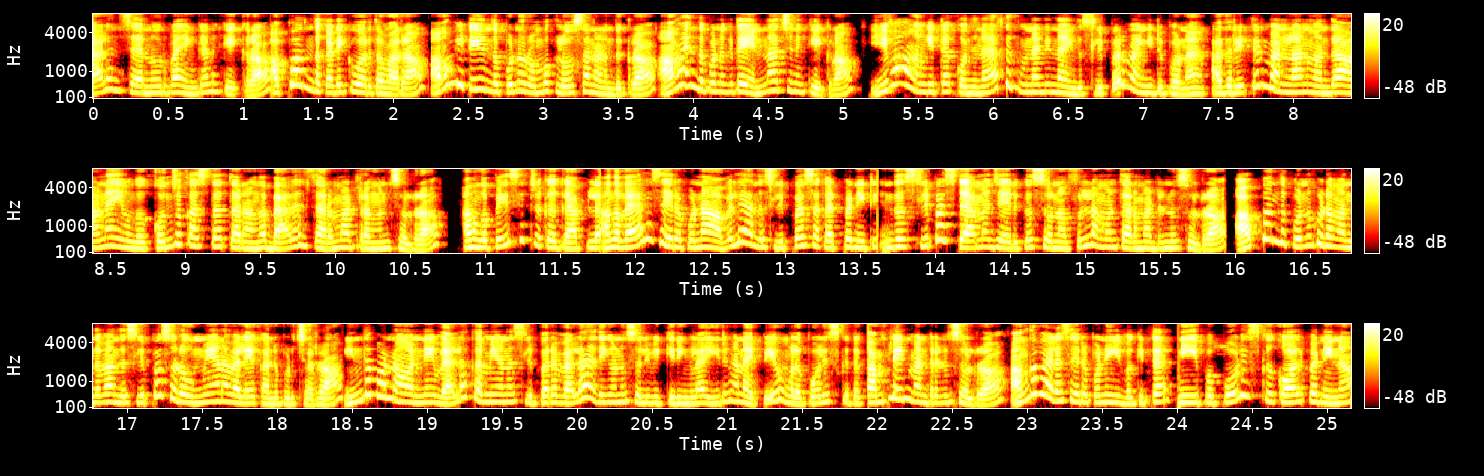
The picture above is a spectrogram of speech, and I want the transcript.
பேலன்ஸ் இரநூறுபா ரூபாய் எங்கன்னு கேக்குறா. அப்போ அந்த கடைக்கு ஒருத்தன் வரான். அவன்கிட்ட இந்த பொண்ணு ரொம்ப க்ளோஸா நடந்துக்கிறா. அவன் இந்த பொண்ணு கிட்ட என்னாச்சுன்னு கேக்குறான். இவன் அவங்கிட்ட கொஞ்ச நேரத்துக்கு முன்னாடி நான் இங்க ஸ்லிப்பர் வாங்கிட்டு போனேன். அதை ரிட்டர்ன் பண்ணலாம்னு வந்தா ஆனா இவங்க கொஞ்சம் காசு தராங்க பேலன்ஸ் தரமாட்டாங்கன்னு சொல்றா. அவங்க பேசிட்டு இருக்க கேப்ல அங்க வேலை செய்யற பொண்ணு அவளே அந்த ஸ்லிப்பர்ஸை கட் பண்ணிட்டு இந்த ஸ்லிப்பர்ஸ் டேமேஜ் ஆயிருக்கு சோ நான் ஃபுல் அமௌண்ட் தரமாட்டேன்னு சொல்றா. அப்ப அந்த பொண்ணு கூட வந்தவன் அந்த ஸ்லிப்பர்ஸோட உண்மையான வேலையை கண்டுபிடிச்சறா இந்த பொண்ணு உடனே வேலை கம்மியான ஸ்லிப்பர் வேலை அதிகம்னு சொல்லி விக்கிறீங்களா? இருங்க நான் இப்பயே உங்களை போலீஸ் கிட்ட கம்ப்ளைண்ட் பண்றேன்னு சொல்றா. அங்க வேலை செய்யற பொண்ணு இவகிட்ட நீ இப்ப போலீஸ்க்கு கால் பண்ணினா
